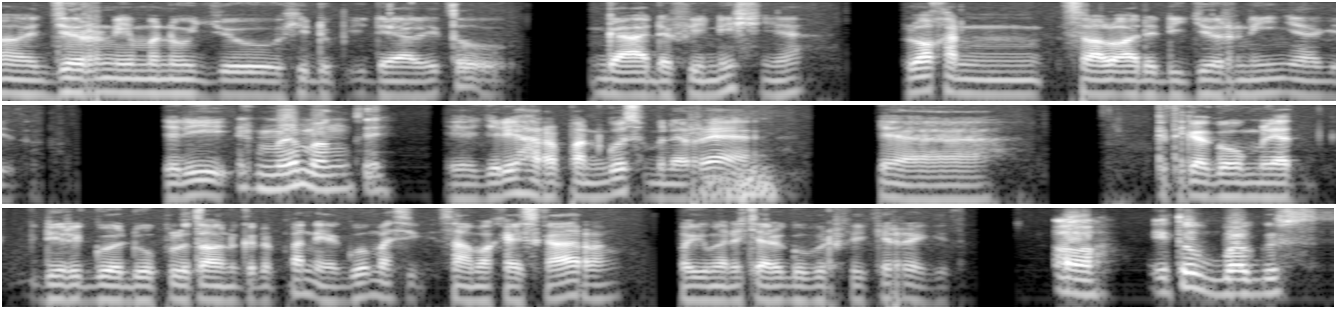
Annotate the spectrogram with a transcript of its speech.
eh, journey menuju hidup ideal itu nggak ada finishnya lo akan selalu ada di journey-nya gitu jadi Eh, memang sih. ya jadi harapan gue sebenarnya ya ketika gue melihat diri gue 20 tahun ke depan ya gue masih sama kayak sekarang bagaimana cara gue berpikirnya gitu Oh, itu bagus.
